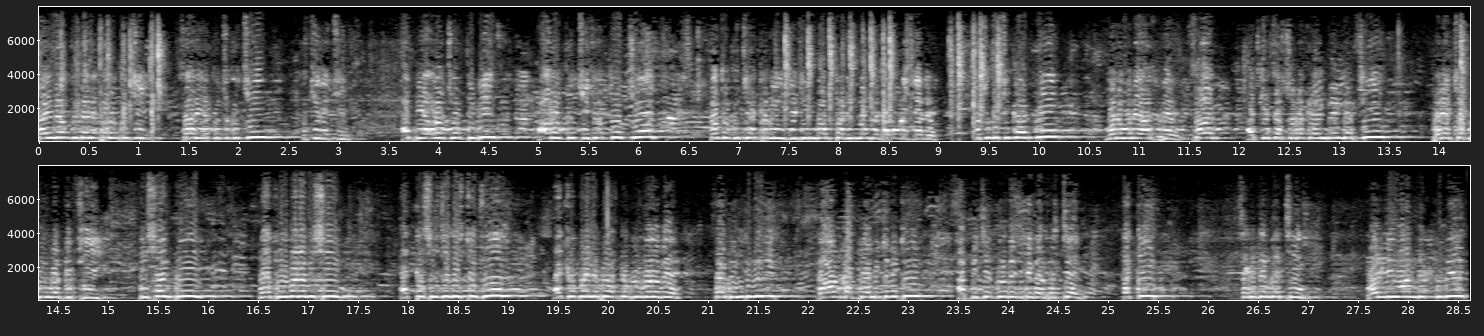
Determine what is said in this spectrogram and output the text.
তাই না পালন করছি। স্যার এ কুচি কুচি কুচি কুচি আপনি আরও চোখ দিবি আরও কুচি যত চোখ তত কুচি একটা মিলি যে ডিম বাপ্পা ডিম বাপ্পা জামুড়ি চলে কুচি কুচি কাটবি মনে মনে আসবে। স্যার, আজকে চারশো টাকা ইনভেন্ট রাখছি ফি ফুল বানা মেশিন? একটা সূর্যদৃষ্ট ফুল, একটা পাইনাপল একটা ফুল স্যার কাটবে আমি টমেটো আপনি চেক সেটা কাটি only one bed two bed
